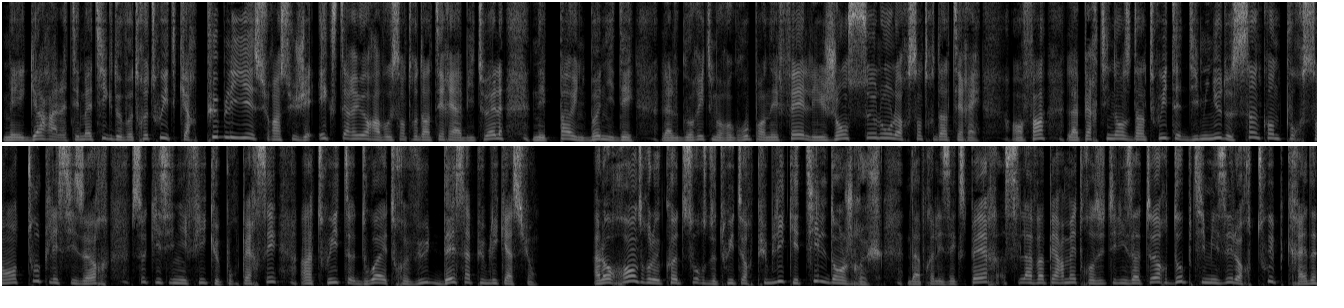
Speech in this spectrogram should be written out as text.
Mais gare à la thématique de votre tweet, car publier sur un sujet extérieur à vos centres d'intérêt habituels n'est pas une bonne idée. L'algorithme regroupe en effet les gens selon leur centre d'intérêt. Enfin, la pertinence d'un tweet diminue de 50% toutes les 6 heures, ce qui signifie que pour percer, un tweet doit être dès sa publication. Alors rendre le code source de Twitter public est-il dangereux? D'après les experts, cela va permettre aux utilisateurs d'optimiser leur tweet cred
